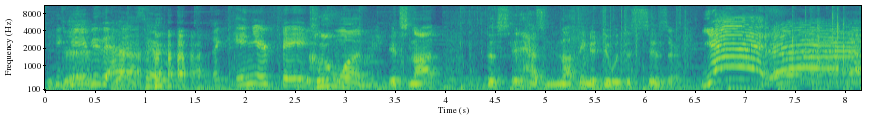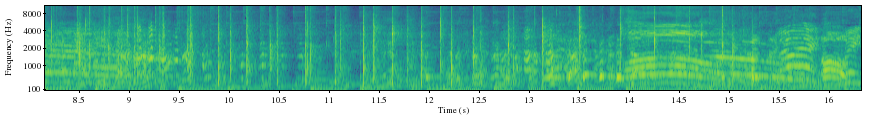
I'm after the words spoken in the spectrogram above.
He did? gave you the Yeah. answer. Like in your face. Clue one. It's not this. It has nothing to do with the scissor. Yes! Wait, Oh, wait.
